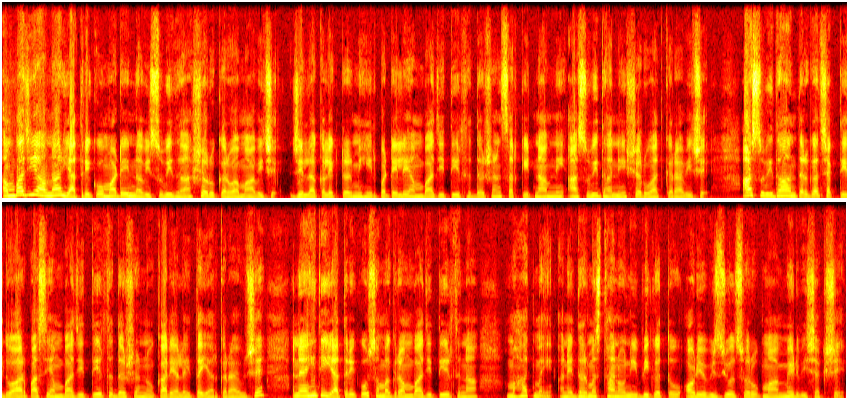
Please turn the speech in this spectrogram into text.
અંબાજી આવનાર યાત્રિકો માટે નવી સુવિધા શરૂ કરવામાં આવી છે. જિલ્લા કલેક્ટર મિહિર પટેલે અંબાજી તીર્થ દર્શન સર્કિટ નામની આ સુવિધાની શરૂઆત કરાવી છે. આ સુવિધા અંતર્ગત શક્તિદ્વાર પાસે અંબાજી તીર્થ દર્શનનું કાર્યાલય તૈયાર કરાયું છે અને અહીંથી યાત્રિકો સમગ્ર અંબાજી તીર્થના મહાત્મય અને ધર્મસ્થાનોની વિગતો ઓડિયો વિઝ્યુઅલ સ્વરૂપમાં મેળવી શકશે.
